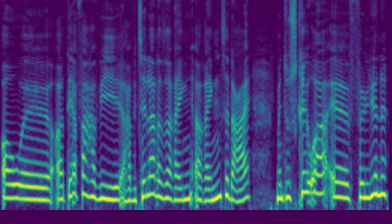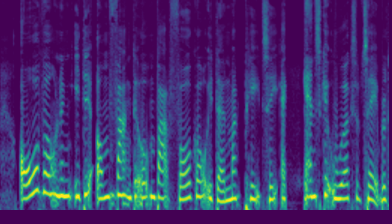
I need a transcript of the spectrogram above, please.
og, øh, og derfor har vi, har vi tilladt os at ringe, at ringe til dig. Men du skriver øh, følgende, overvågning i det omfang, det åbenbart foregår i Danmark PT, er ganske uacceptabelt.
